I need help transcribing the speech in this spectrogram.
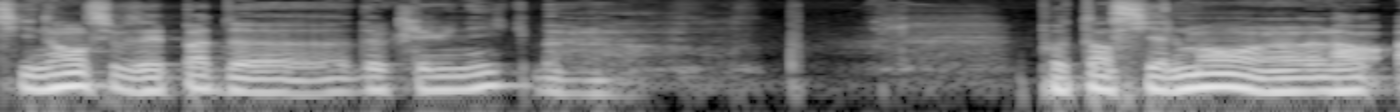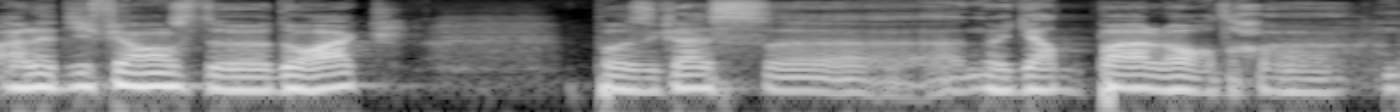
Sinon, si vous n'avez pas de, clé unique, ben, potentiellement, euh, alors à la différence d'Oracle, Postgres euh, ne garde pas l'ordre, euh,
